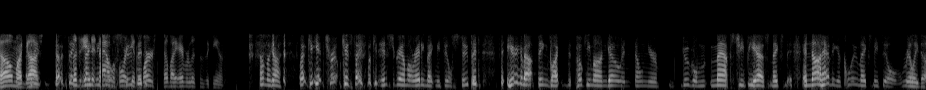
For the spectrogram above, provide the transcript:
Oh my gosh! Let's end it now feel before it gets worse. Nobody ever listens again. Oh my god! Well, yeah, true. Because Facebook and Instagram already make me feel stupid. Hearing about things like the Pokemon Go and on your Google Maps GPS makes me, and not having a clue makes me feel really dumb.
